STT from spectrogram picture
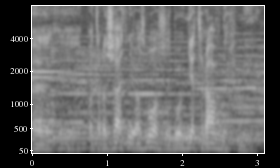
э, э, подражать невозможно, ему нет равных в мире.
